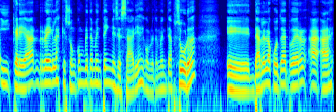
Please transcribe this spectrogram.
y crear reglas que son completamente innecesarias y completamente absurdas. Eh, darle la cuota de poder a... a-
